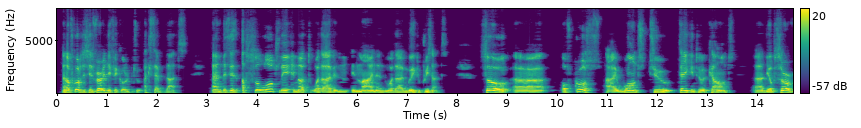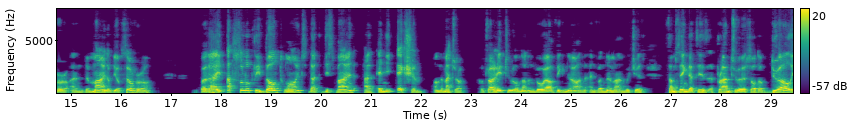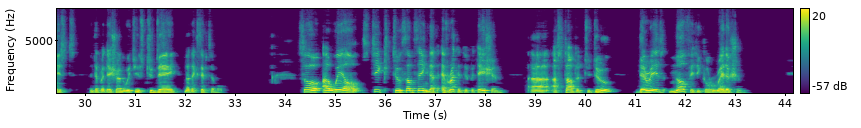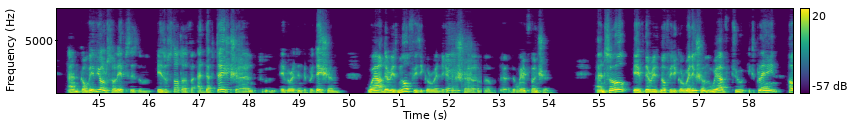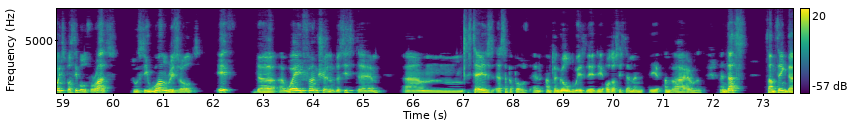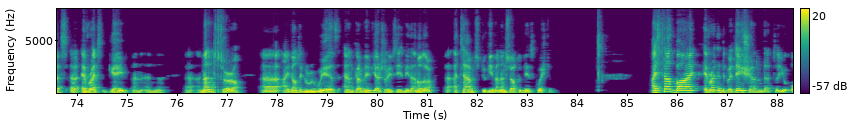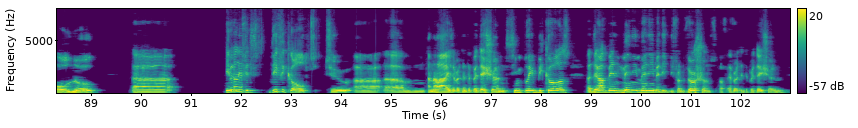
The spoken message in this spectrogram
And of course, this is very difficult to accept that. And this is absolutely not what I have in, in mind and what I'm going to present. So, uh, of course, I want to take into account uh, the observer and the mind of the observer, but I absolutely don't want that this mind has any action on the matter, contrary to London and Bauer, Wigner, and, and von Neumann, which is something that is apparent to a sort of dualist interpretation, which is today not acceptable. So I will stick to something that Everett interpretation uh, has started to do. There is no physical reduction. And convivial solipsism is a sort of adaptation to Everett interpretation where there is no physical reduction of the, the wave function. And so, if there is no physical reduction, we have to explain how it's possible for us to see one result if the uh, wave function of the system um, stays uh, superposed and entangled with the, the other system and the environment. And that's something that uh, Everett gave an, an, uh, an answer uh, I don't agree with, and convivial solipsism is another uh, attempt to give an answer to this question. I start by Everett interpretation that you all know even if it's difficult to uh, um, analyze Everett interpretation simply because uh, there have been many, many, many different versions of Everett interpretation.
